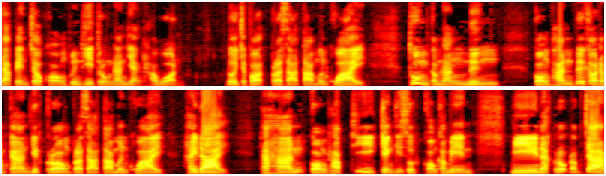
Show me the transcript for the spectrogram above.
จะเป็นเจ้าของพื้นที่ตรงนั้นอย่างถาวร โดยเฉพาะปราสาทตามเมืองควาย ทุ่มกำลังหนึ่งกองพันเพื่อเข้าทำการยึดครองปราสาทตามเมืองควายให้ได้ ทหารกองทัพที่เก่งที่สุดของเขมร มีนักรบรับจ้าง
